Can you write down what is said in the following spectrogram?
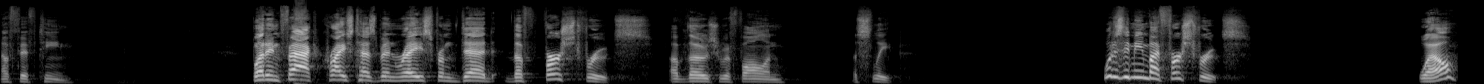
of 15. But in fact, Christ has been raised from dead, the first fruits of those who have fallen asleep. What does he mean by first fruits? Well,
